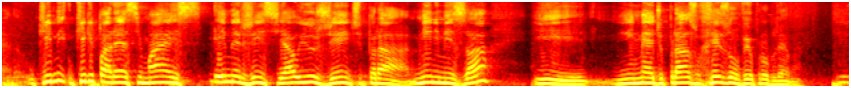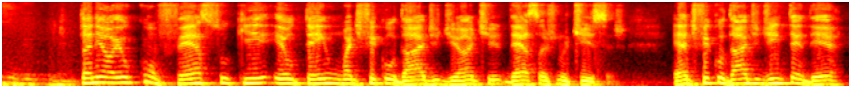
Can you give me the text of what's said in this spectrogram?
É, o, que me, o que lhe parece mais emergencial e urgente para minimizar e, em médio prazo, resolver o problema? Daniel, eu confesso que eu tenho uma dificuldade diante dessas notícias. É a dificuldade de entender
